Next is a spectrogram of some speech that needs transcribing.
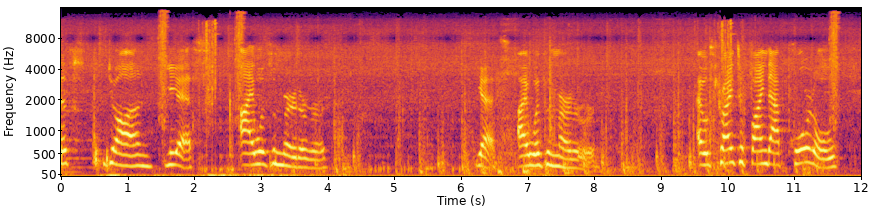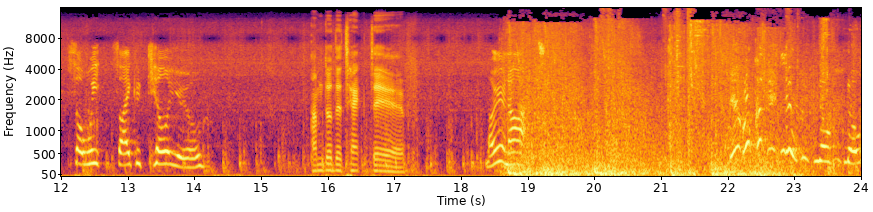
Yes, John. Yes, I was a murderer. Yes, I was a murderer. I was trying to find that portal so we so I could kill you. I'm the detective. No, you're not. Oh, no, no,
